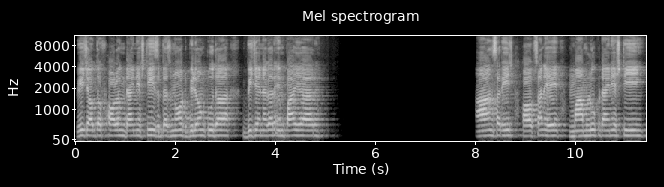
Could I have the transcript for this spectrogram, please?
Which of the following dynasties does not belong to the Vijayanagar Empire? Answer is option A, Mamluk dynasty.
